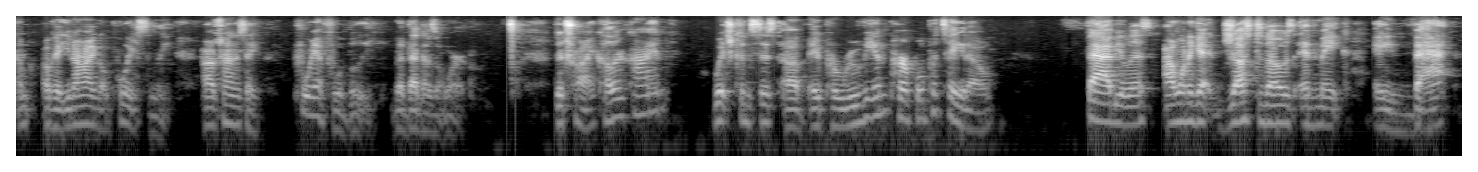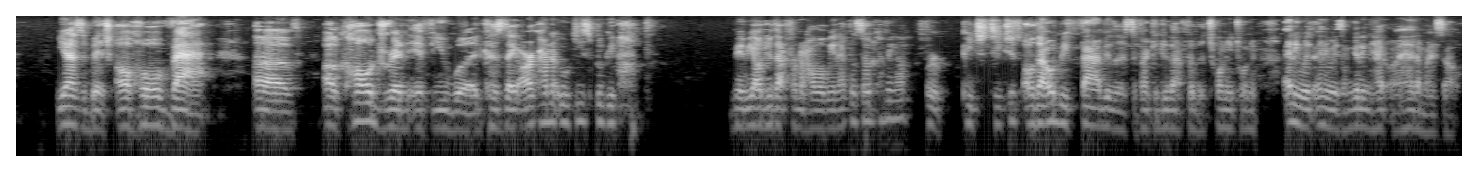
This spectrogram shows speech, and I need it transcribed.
Um, okay, you know how I go poisonly. I was trying to say preferably, but that doesn't work. The tricolor kind, which consists of a Peruvian purple potato, fabulous. I want to get just those and make a vat. Yes, bitch, a whole vat of a cauldron, if you would, because they are kind of ooky spooky. Maybe I'll do that for my Halloween episode coming up for Peach Teaches. Oh, that would be fabulous if I could do that for the 2020. Anyways, anyways, I'm getting ahead of myself.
